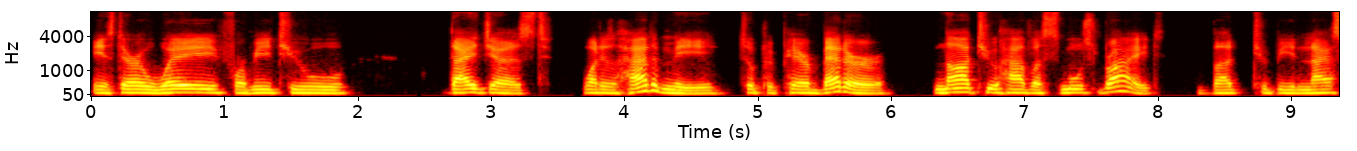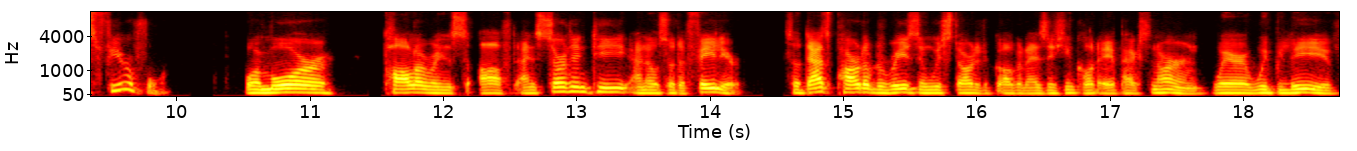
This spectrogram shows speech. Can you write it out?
Is there a way for me to digest what is ahead of me to prepare better, not to have a smooth ride, but to be less fearful or more tolerance of uncertainty and also the failure. So that's part of the reason we started an organization called Apex Learn, where we believe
